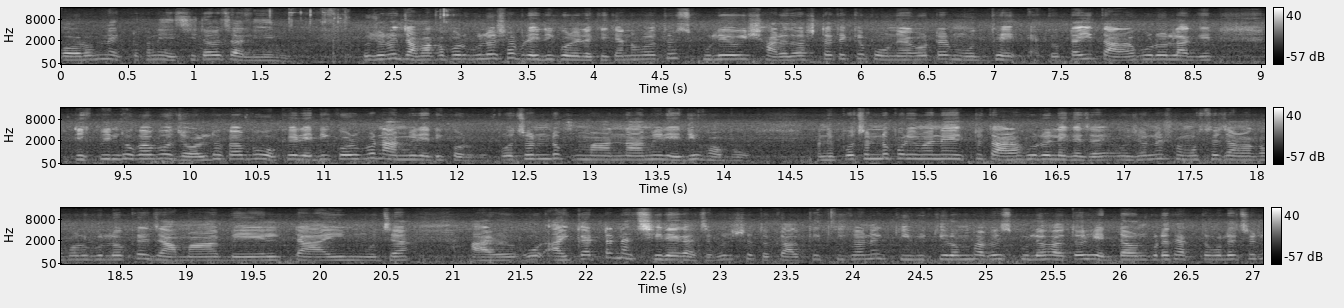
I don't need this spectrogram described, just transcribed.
গরম না, একটুখানি এসিটাও চালিয়ে নিই। ওই জন্য জামা কাপড়গুলো সব রেডি করে রাখি। কেন বলতো? স্কুলে ওই সাড়ে দশটা থেকে পৌনে এগারোটার মধ্যে এতটাই তাড়াহুড়ো লাগে। টিফিন ঢোকাবো, জল ঢোকাবো, ওকে রেডি করব না আমি রেডি করব। প্রচণ্ড না আমি রেডি হব। মানে প্রচণ্ড পরিমাণে একটু তাড়াহুড়ো লেগে যায়। ওই জন্য সমস্ত জামা কাপড়গুলোকে জামা বেল্ট টাই, মোজা আর ওর আই কার্ডটা না ছিঁড়ে গেছে, বুঝছ তো? কালকে কী কারণে কী কীরমভাবে স্কুলে হয়তো হেড ডাউন করে থাকতে বলেছিল।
